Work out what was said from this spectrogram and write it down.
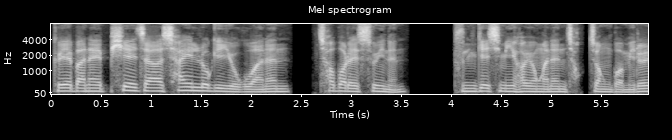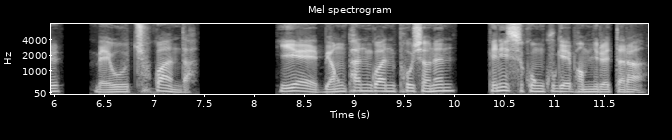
그에 반해 피해자 샤일록이 요구하는 처벌의 수위는 분개심이 허용하는 적정 범위를 매우 초과한다. 이에 명판관 포션은 베니스 공국의 법률에 따라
